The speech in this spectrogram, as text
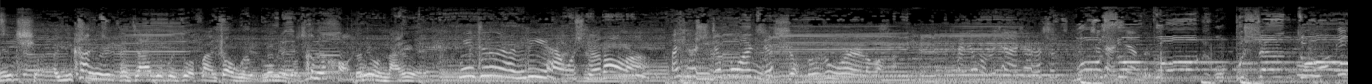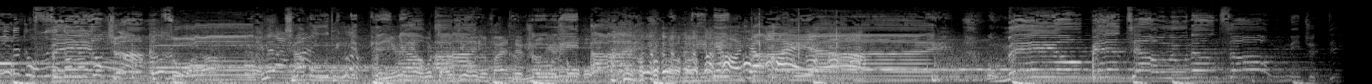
很巧，一看就是在家就会做饭、照顾人的那种，特别好的那种男人。你真的很厉害，我学到了。哎呀，你这播完你这手都入味了吧？感觉我们现在像个生生产线的。我给你的种子你都能种吗？错了。明天我找机会就把你这车给收回。你好像坏人。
